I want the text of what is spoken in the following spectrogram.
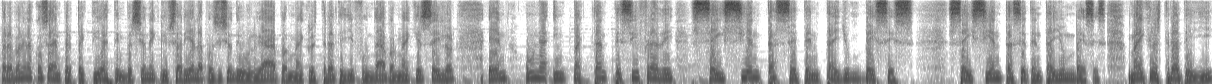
para poner las cosas en perspectiva, esta inversión eclipsaría la posición divulgada por MicroStrategy, fundada por Michael Saylor, en una inversión impactante cifra de 671 veces. 671 veces. MicroStrategy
